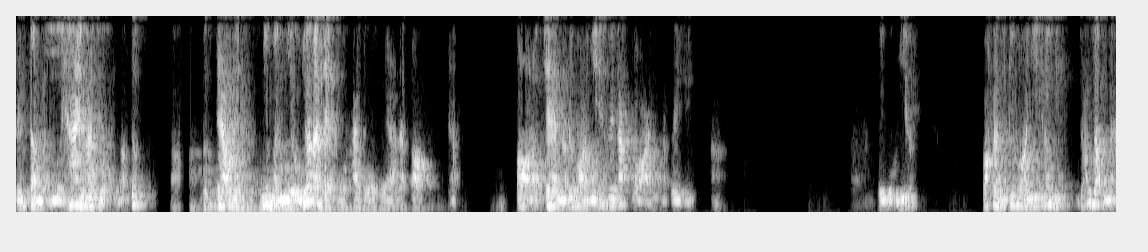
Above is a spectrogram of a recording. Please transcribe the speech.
đến tầm độ 12 13 tuổi nó tự ờ, tự teo đi. Nhưng mà nhiều nhất là trẻ một hai tuổi VA rất to to nó chèn vào cái vòi nhĩ gây tắc vòi nó gây gì? Ờ. Gây bụi nhiễm. Hoặc là gì cái vòi nhĩ nó gì? Giãn rộng này.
